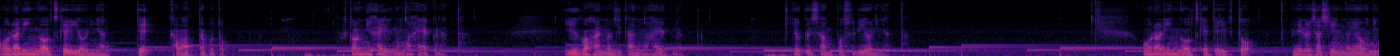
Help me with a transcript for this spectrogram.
オーラリングをつけるようになって変わったこと。布団に入るのが早くなった。夕ご飯の時間が早くなった。よく散歩するようになった。オーラリングをつけていると上の写真のように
